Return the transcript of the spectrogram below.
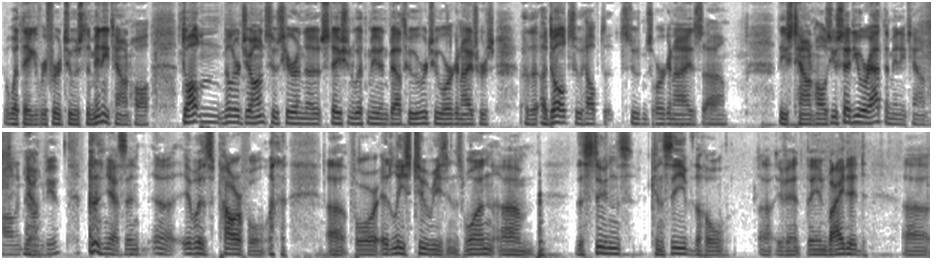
what they referred to as the mini town hall. Dalton Miller Jones, who's here in the station with me, and Beth Hoover, two organizers, uh, the adults who helped students organize. Uh, these town halls. You said you were at the mini town hall in Mountain View. yes, and uh, it was powerful uh, for at least two reasons. One, um, the students conceived the whole uh, event. They invited uh,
